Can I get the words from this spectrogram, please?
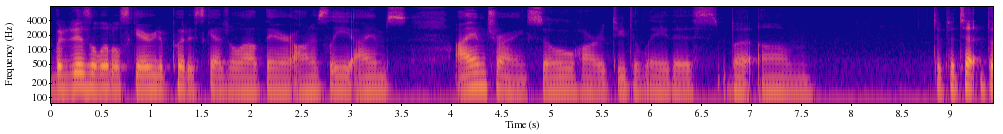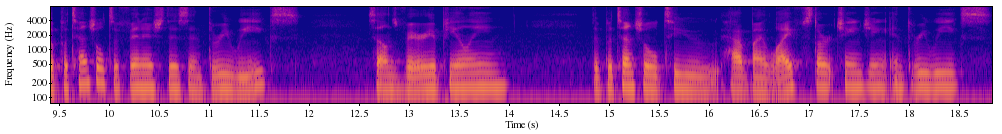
but it is a little scary to put a schedule out there. Honestly, I am, I am trying so hard to delay this, but um, the pot- the potential to finish this in three weeks sounds very appealing the potential to have my life start changing in three weeks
